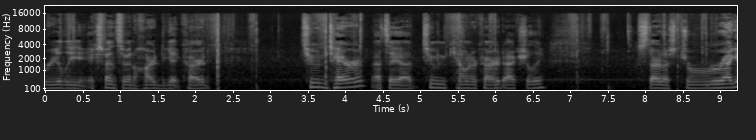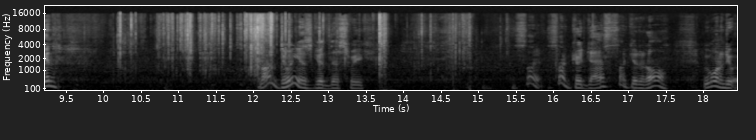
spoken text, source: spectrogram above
really expensive and hard to get card. Toon Terror, that's a uh, Toon counter card, actually. Stardust Dragon. Not doing as good this week. It's not, it's not good, guys. It's not good at all. We want to do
